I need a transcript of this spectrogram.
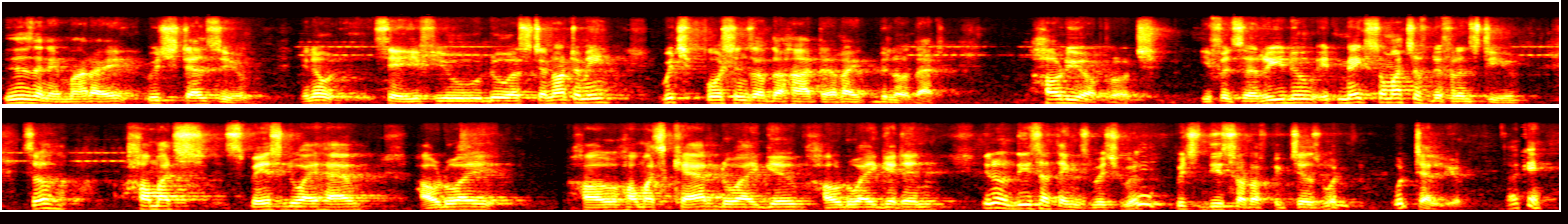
This is an MRI which tells you, you know, say if you do a sternotomy, which portions of the heart are right below that. How do you approach? If it's a redo, it makes so much of difference to you. So how much space do I have? How do I how, how much care do I give? How do I get in? You know, these are things which will, which these sort of pictures would would tell you. Okay.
